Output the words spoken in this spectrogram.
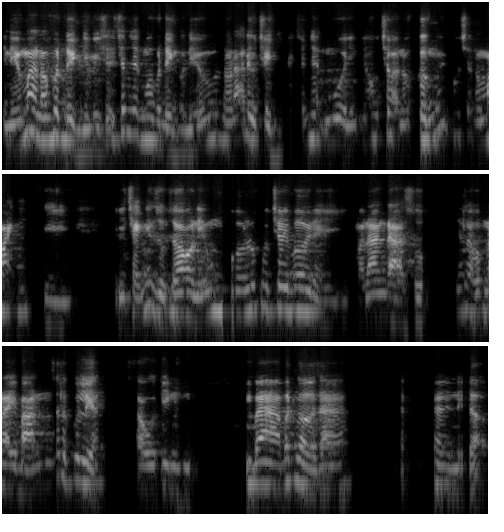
Thì nếu mà nó vượt đỉnh thì mình sẽ chấp nhận mua vượt đỉnh còn nếu nó đã điều chỉnh phải chấp nhận mua những cái hỗ trợ nó cứng ấy, hỗ trợ nó mạnh ấy, thì, thì tránh những rủi ro. Nếu mua lúc chơi bơi này mà đang đà xuống nhất là hôm nay bán rất là quyết liệt sau tin ba bất ngờ ra ờ, nên đợi.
